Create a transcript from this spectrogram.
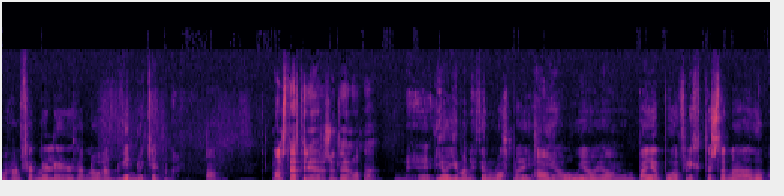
og hann fer með liðið þarna og hann vinnur kemna já mannstu eftir því þegar sundlegin opnaði? Nei, já, ég manni þegar hún opnaði. Já. já, já, já, já. bæja búið að flyktast þarna að og,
